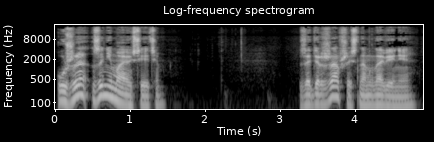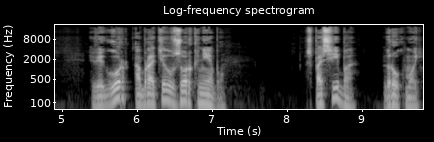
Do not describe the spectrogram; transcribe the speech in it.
«Уже занимаюсь этим». Задержавшись на мгновение, Вигор обратил взор к небу. «Спасибо, друг мой».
